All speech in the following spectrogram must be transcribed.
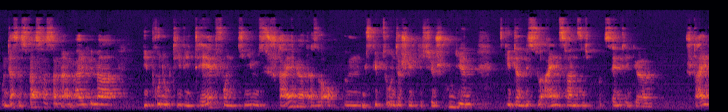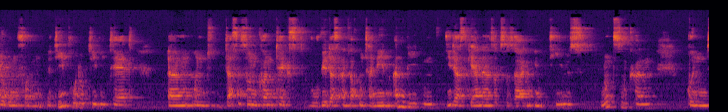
Und das ist was, was dann halt immer die Produktivität von Teams steigert. Also auch, ähm, es gibt so unterschiedliche Studien. Es geht dann bis zu 21-prozentige Steigerung von Teamproduktivität. Ähm, und das ist so ein Kontext, wo wir das einfach Unternehmen anbieten, die das gerne sozusagen in Teams nutzen können und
